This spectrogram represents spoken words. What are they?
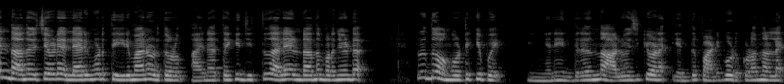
എന്താന്ന് വെച്ചാൽ ഇവിടെ എല്ലാവരും കൂടെ തീരുമാനം എടുത്തോളും. അതിനകത്തേക്ക് ജിത്ത് തലയുണ്ടാന്ന് പറഞ്ഞുകൊണ്ട് ഋതു അങ്ങോട്ടേക്ക് പോയി. ഇങ്ങനെ ഇന്ദ്രനെന്ന് ആലോചിക്കുവാണ്. എന്ത് പണി കൊടുക്കണം എന്നുള്ളത്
